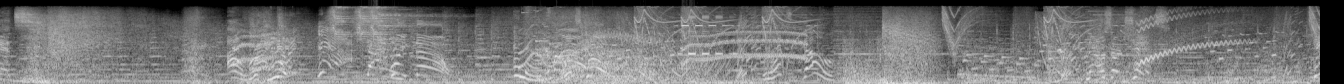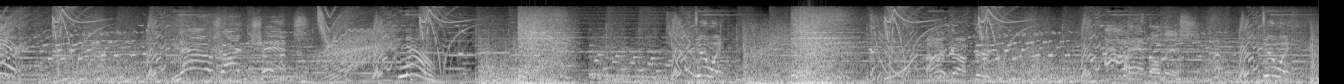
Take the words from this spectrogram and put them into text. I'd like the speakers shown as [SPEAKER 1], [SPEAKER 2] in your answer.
[SPEAKER 1] chance! All right! Yeah! Stop right now! Let's go!
[SPEAKER 2] Let's go!
[SPEAKER 1] Now's our chance! Tear!
[SPEAKER 3] Now's our chance!
[SPEAKER 2] Now!
[SPEAKER 1] Do it!
[SPEAKER 3] I got this! I'll handle this!
[SPEAKER 1] Do it!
